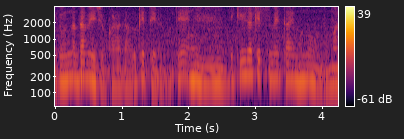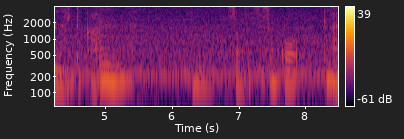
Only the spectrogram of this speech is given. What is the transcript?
いろんなダメージを体は受けているので、うんうん、できるだけ冷たいものを飲まないとか、うん、うん、そうですそこあの、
